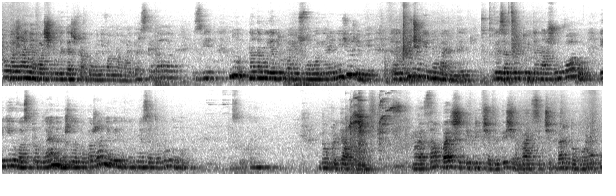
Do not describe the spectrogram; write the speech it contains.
Побажання ваші були теж враховані вам на Viber скидала звіт. Ну, надамо, я думаю, слово Ірині Юрівні. Е, Ключові моменти. Ви заакцентуйте нашу увагу, які у вас проблеми, можливо, побажання виникнуть, ми з задоволенням послухаємо. Добре, дякую. Е, За перше півріччя 2024 року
